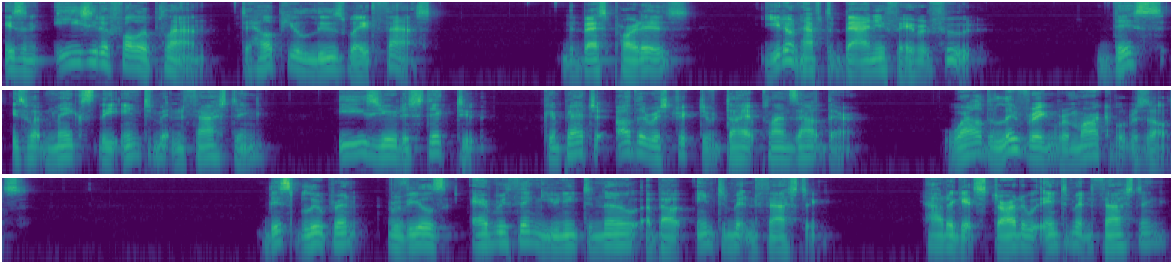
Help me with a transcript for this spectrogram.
is an easy to follow plan to help you lose weight fast. The best part is, you don't have to ban your favorite food. This is what makes the intermittent fasting easier to stick to compared to other restrictive diet plans out there, while delivering remarkable results. This blueprint reveals everything you need to know about intermittent fasting, how to get started with intermittent fasting,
